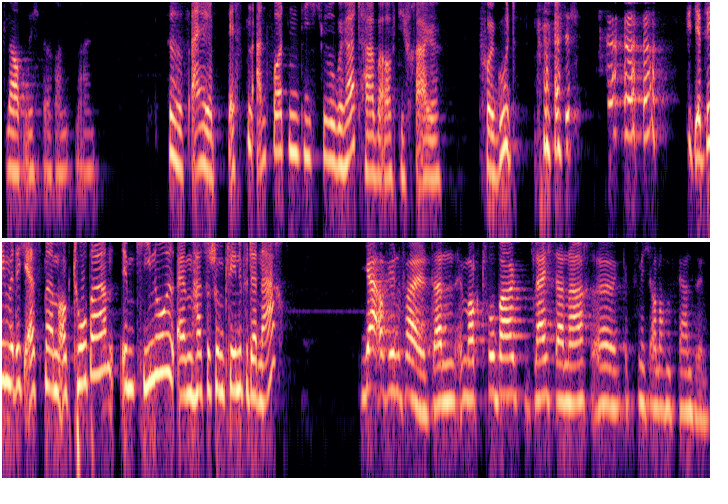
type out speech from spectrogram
glaube nicht daran, nein. Das ist eine der besten Antworten, die ich so gehört habe auf die Frage. Voll gut. Jetzt sehen wir dich erstmal im Oktober im Kino. Ähm, hast du schon Pläne für danach? Ja, auf jeden Fall. Dann im Oktober, gleich danach, äh, gibt es mich auch noch im Fernsehen.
